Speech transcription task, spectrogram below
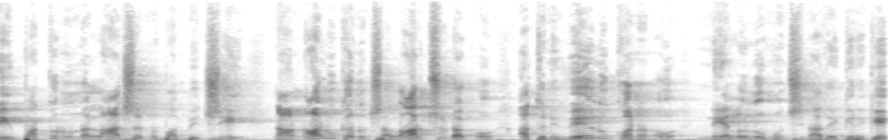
నీ పక్కనున్న లాజర్ను పంపించి నా నాలుకను చల్లార్చుటకు అతని వేలు కొనను నేలలో ముంచి నా దగ్గరికి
